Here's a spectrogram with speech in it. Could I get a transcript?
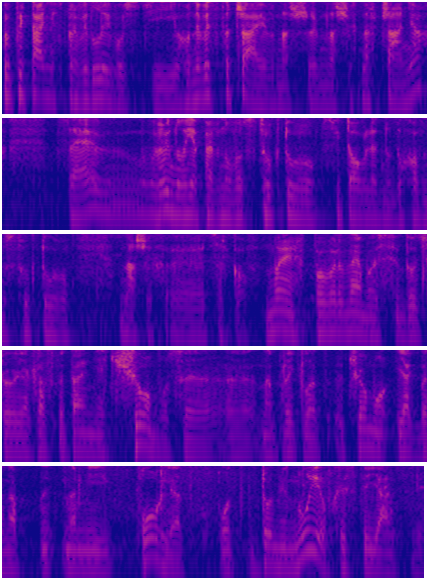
питання справедливості, його не вистачає в наших, наших навчаннях. Це руйнує певну от структуру, світоглядну, духовну структуру наших е, церков. Ми повернемось до цього якраз питання, чому це, е, наприклад, чому, якби на, на мій погляд, от домінує в християнстві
